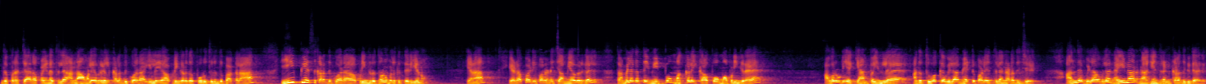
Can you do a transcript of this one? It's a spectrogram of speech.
இந்த பிரச்சார பயணத்தில் அண்ணாமலை அவர்கள் கலந்துக்குவாரா இல்லையா அப்படிங்கிறத பொறுத்திருந்து பார்க்கலாம். இபிஎஸ் கலந்துக்குவாரா அப்படிங்கிறதும் நம்மளுக்கு தெரியணும். ஏன்னா எடப்பாடி பழனிசாமி அவர்கள் தமிழகத்தை மீட்போம் மக்களை காப்போம் அப்படிங்கிற அவருடைய கேம்பெயினில் அந்த துவக்க விழா மேட்டுப்பாளையத்தில் நடந்துச்சு. அந்த விழாவில் நயினார் நாகேந்திரன் கலந்துக்கிட்டார்.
